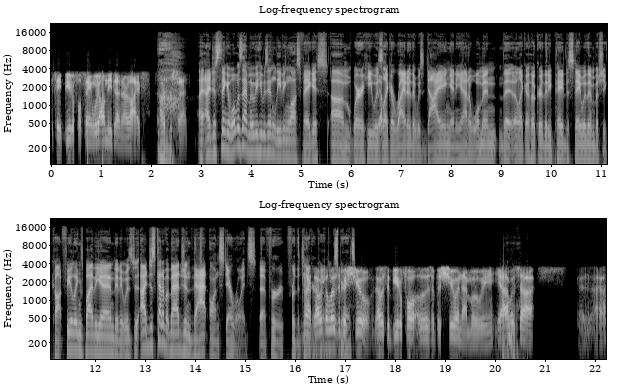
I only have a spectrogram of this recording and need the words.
it's a beautiful thing. We all need that in our life, 100%. I, I just think of what was that movie he was in, Leaving Las Vegas, um, where he was Yep. like a writer that was dying, and he had a woman that, uh, like a hooker that he paid to stay with him, but she caught feelings by the end, and it was. Just, I just kind of imagined that on steroids uh, for for the Tiger. Yeah, that was Elizabeth experience. Shue. That was the beautiful Elizabeth Shue in that movie. Yeah, that was uh, uh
